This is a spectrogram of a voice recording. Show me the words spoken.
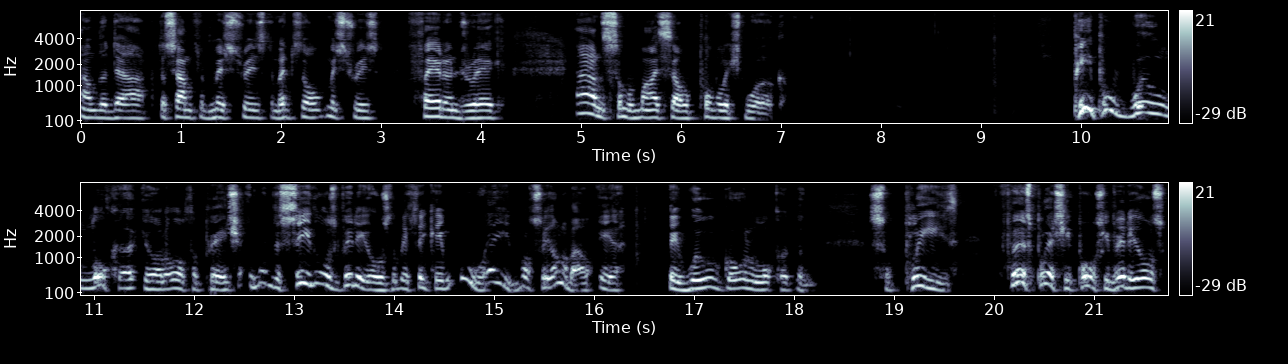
and the Dark, The Sanford Mysteries, The Medzalt Mysteries, Fair and Drake, and some of my self-published work. People will look at your author page and when they see those videos they'll be thinking, oh hey, what's he on about here? They will go and look at them. So please, first place you post your videos,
